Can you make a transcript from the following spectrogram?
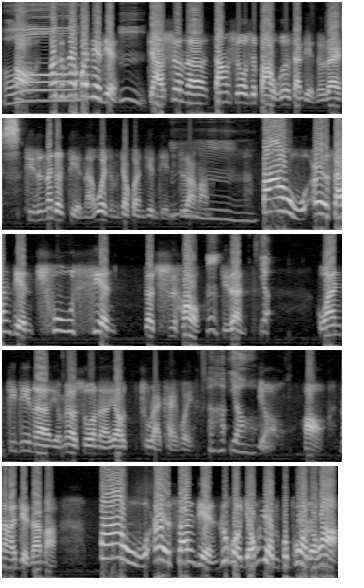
哦，那什么叫关键点？嗯，假设呢，当时候是八五二三点，对不对？其实那个点呢，为什么叫关键点？你知道吗？嗯，八五二三点出现的时候嗯，吉正有，国安基地呢有没有说呢要出来开会？啊，有，有哦，那很简单嘛，八五二三点如果永远不破的话，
